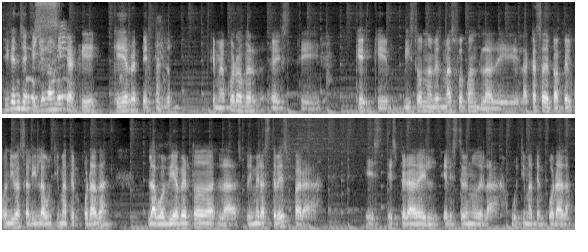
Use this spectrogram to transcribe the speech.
Fíjense que yo la única que, que he repetido, que me acuerdo haber este, que, que visto una vez más, fue cuando la de La Casa de Papel, cuando iba a salir la última temporada. La volví a ver todas las primeras tres para este, esperar el, el estreno de la última temporada.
